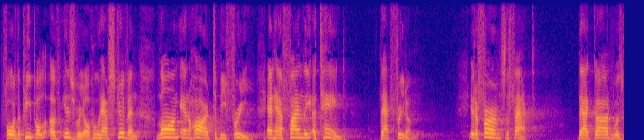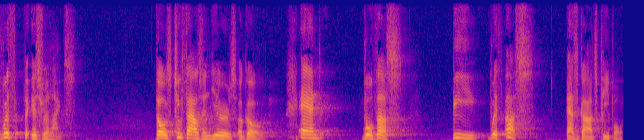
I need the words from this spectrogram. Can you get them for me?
for the people of Israel who have striven long and hard to be free and have finally attained that freedom. It affirms the fact that God was with the Israelites those 2,000 years ago and will thus be with us as God's people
